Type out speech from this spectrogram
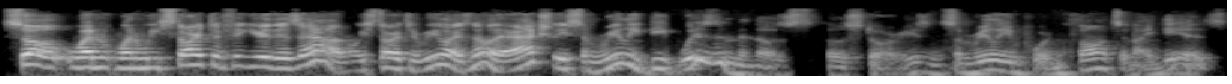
So when when we start to figure this out, and we start to realize, no, there are actually some really deep wisdom in those those stories and some really important thoughts and ideas.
